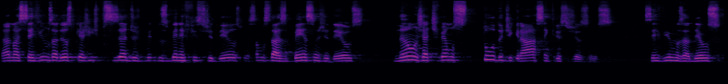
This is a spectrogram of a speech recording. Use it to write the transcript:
Né? Nós servimos a Deus porque a gente precisa de, dos benefícios de Deus, precisamos das bênçãos de Deus. Não, já tivemos tudo de graça em Cristo Jesus. Servimos a Deus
